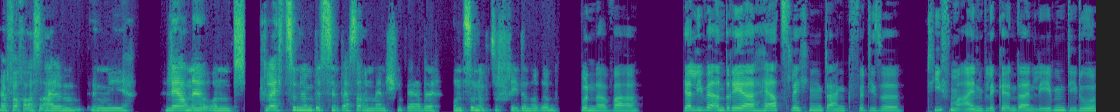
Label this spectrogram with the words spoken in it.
einfach aus allem irgendwie lerne und vielleicht zu einem bisschen besseren Menschen werde und zu einem zufriedeneren. Wunderbar. Ja, liebe Andrea, herzlichen Dank für diese tiefen Einblicke in dein Leben, die du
